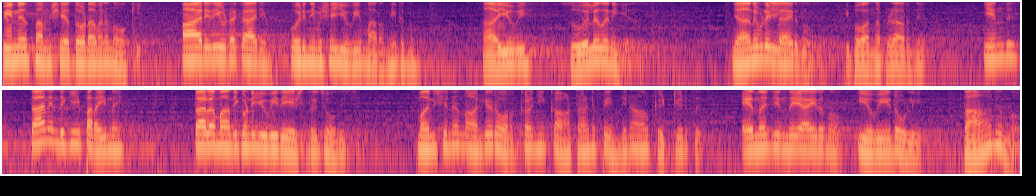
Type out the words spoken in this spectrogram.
പിന്നെ സംശയത്തോടെ അവനെ നോക്കി. ആരതിയുടെ കാര്യം ഒരു നിമിഷം യു വി മറന്നിരുന്നു. ആ യു വി. സുഖൽ തനിക്ക് ഞാനിവിടെ ഇല്ലായിരുന്നു. ഇപ്പൊ വന്നപ്പോഴറിഞ്ഞ് എന്ത്? താൻ എന്തൊക്കെയാ ഈ പറയുന്നേ? തലമാതിക്കൊണ്ട് യുവി ദേഷ്യത്തിൽ ചോദിച്ചു. മനുഷ്യനെ നല്ലൊരു ഉറക്കളഞ്ഞ് ഈ കാട്ടാണിപ്പോ എന്തിനാണോ കെട്ടിയെടുത്ത്? എന്ന ചിന്തയായിരുന്നു യുവിയുടെ ഉള്ളിൽ. താനെന്നോ?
